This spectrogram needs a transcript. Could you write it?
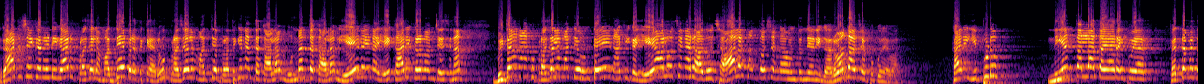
రాజశేఖర రెడ్డి గారు ప్రజల మధ్య బ్రతికారు. ప్రజల మధ్య బ్రతికినంత కాలం ఉన్నంత కాలం ఏదైనా ఏ కార్యక్రమం చేసినా బిడ్డ నాకు ప్రజల మధ్య ఉంటే నాకు ఇక ఏ ఆలోచన రాదు. చాలా సంతోషంగా ఉంటుంది అని గర్వంగా చెప్పుకునేవారు. కానీ ఇప్పుడు నియంతల్లా తయారైపోయారు. పెద్ద పెద్ద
